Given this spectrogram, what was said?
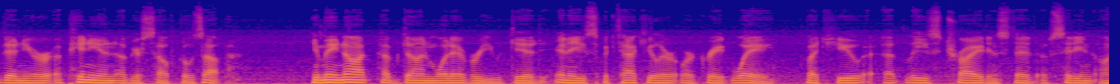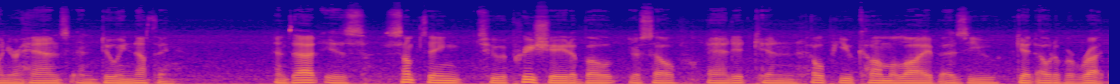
then your opinion of yourself goes up. You may not have done whatever you did in a spectacular or great way, but you at least tried instead of sitting on your hands and doing nothing. And that is something to appreciate about yourself, and it can help you come alive as you get out of a rut.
